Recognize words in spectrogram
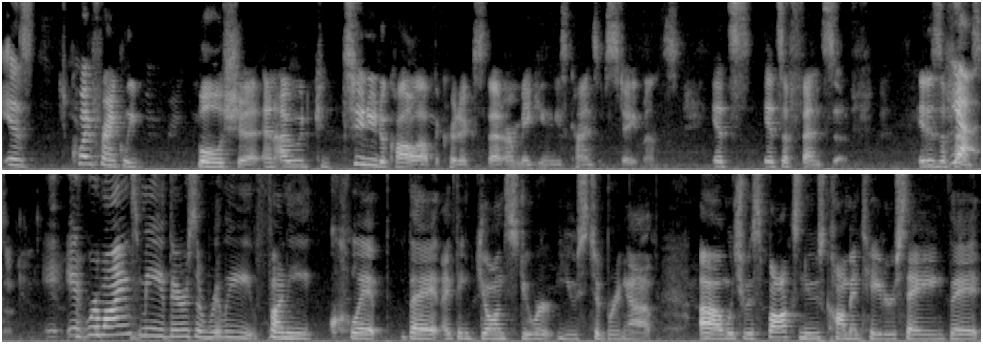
is quite frankly bullshit. And I would continue to call out the critics that are making these kinds of statements. It's it's offensive. It is offensive. it, it reminds me there's a really funny clip that I think Jon Stewart used to bring up, uh, which was Fox News commentators saying that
